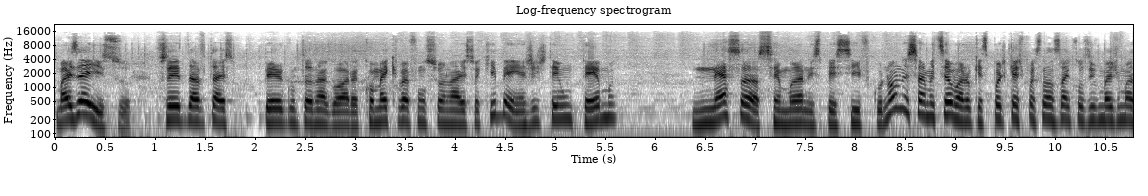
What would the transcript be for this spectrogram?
Mas é isso. Você deve estar perguntando agora como é que vai funcionar isso aqui. Bem, a gente tem um tema nessa semana específico, não necessariamente semana, porque esse podcast pode ser lançado inclusive mais de, uma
